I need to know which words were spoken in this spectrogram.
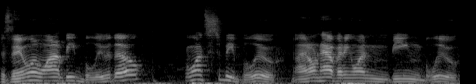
Does anyone want to be blue, though? Who wants to be blue? I don't have anyone being blue.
